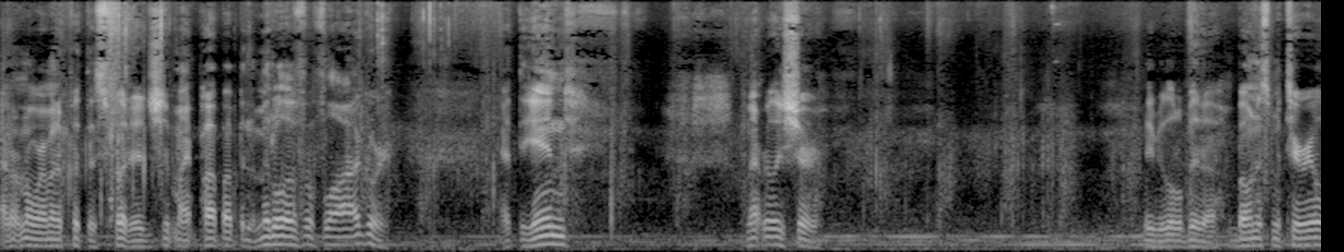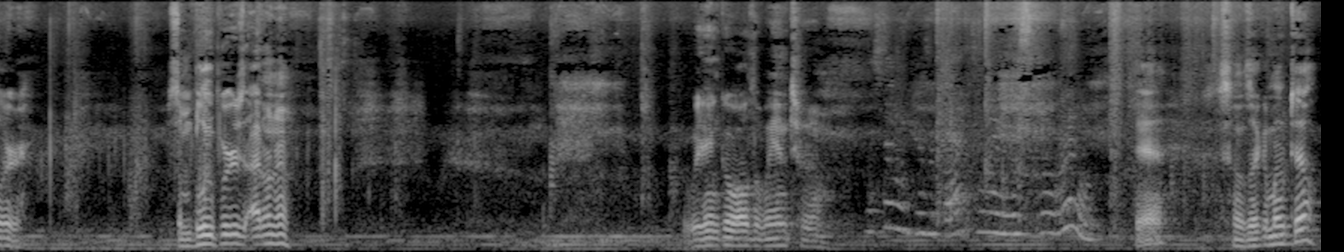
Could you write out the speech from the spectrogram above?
I don't know where I'm going to put this footage. It might pop up in the middle of a vlog or at the end. Not really sure. Maybe a little bit of bonus material or some bloopers. I don't know. We didn't go all the way into them. This sounds like a bathroom in this little room. Yeah, sounds like a motel.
